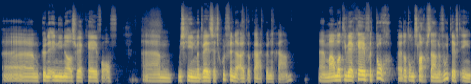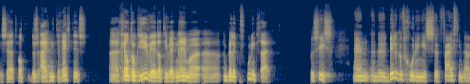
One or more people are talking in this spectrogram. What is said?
um, kunnen indienen als werkgever of um, misschien met wederzijds goedvinden uit elkaar kunnen gaan. Uh, maar omdat die werkgever toch uh, dat ontslag bestaande voet heeft ingezet, wat dus eigenlijk niet terecht is, uh, geldt ook hier weer dat die werknemer een billijke vergoeding krijgt. Precies. En de billijke vergoeding is 15.000 eh,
